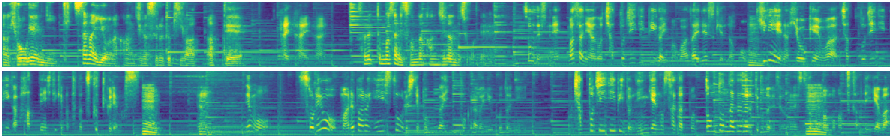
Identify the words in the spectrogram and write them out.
なんか表現に適さないような感じがする時があってはいはいはい。それってまさにそんな感じなんでしょうね。そうですね。まさにあのチャット GDP が今話題ですけれども、うん綺麗な表現はチャット GDP が発展していけば多分作ってくれます。うん。でも、それを丸々インストールして僕が僕らが言うことに、チャット GDP と人間の差がどんどんなくなるってことですよね。そのまま使っていけば。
